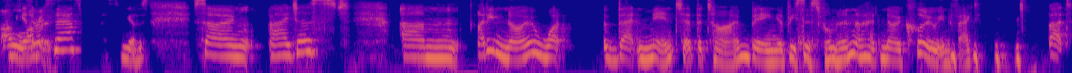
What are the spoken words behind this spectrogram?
I love it. House, so i just um, i didn't know what that meant at the time being a businesswoman. I had no clue in fact. But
